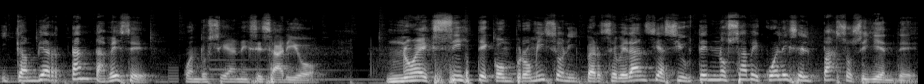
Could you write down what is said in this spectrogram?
y cambiar tantas veces cuando sea necesario. No existe compromiso ni perseverancia si usted no sabe cuál es el paso siguiente.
